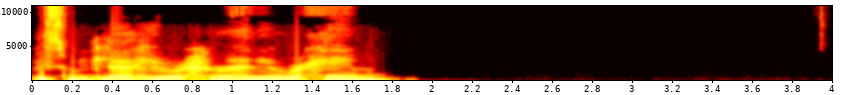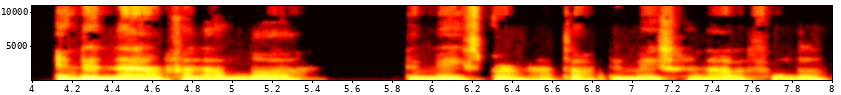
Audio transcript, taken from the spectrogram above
Bismillahirrahmanirrahim. In de naam van Allah, de meest barmhartig, de meest genadevolle.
